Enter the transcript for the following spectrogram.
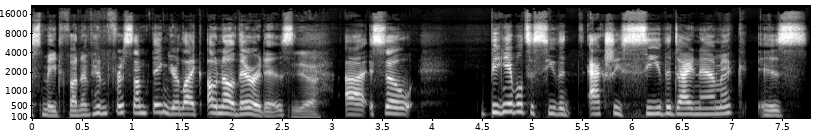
just made fun of him for something, you're like, oh no, there it is. yeah, Uh, so being able to see the actually see the dynamic is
